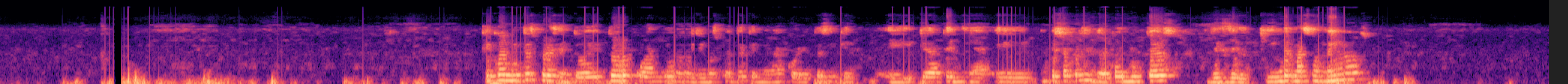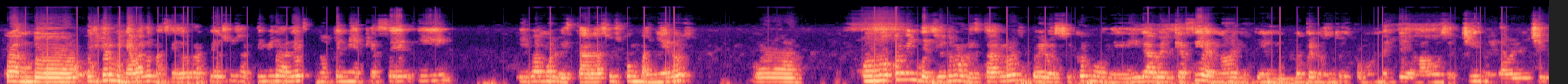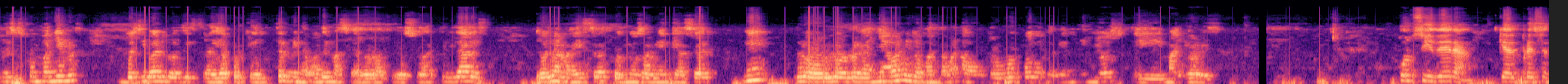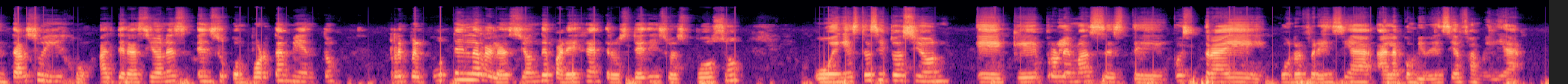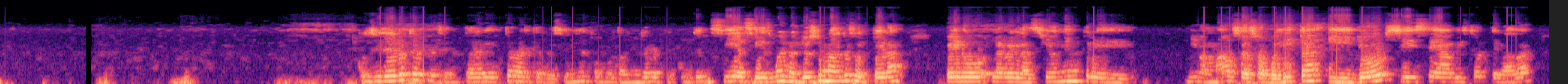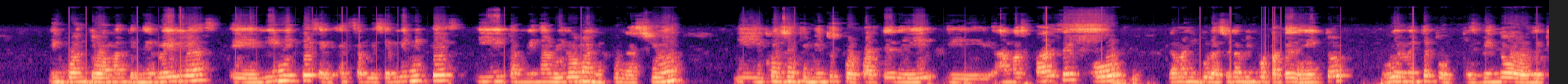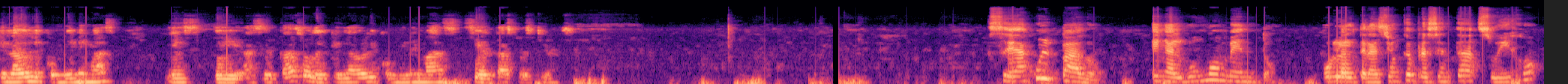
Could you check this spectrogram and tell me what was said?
¿Qué conductas presentó Héctor cuando nos dimos cuenta que no eran correctas y qué, eh, edad tenía? Eh, empezó a presentar conductas desde el kinder más o menos. Cuando él terminaba demasiado rápido sus actividades, no tenía que hacer y iba a molestar a sus compañeros o no con intención de molestarlos, pero sí como de ir a ver qué hacían, ¿no? lo que nosotros comúnmente llamamos el chisme, ir a ver el chisme de sus compañeros, entonces iba y los distraía porque él terminaba demasiado rápido sus actividades. Entonces la maestra pues no sabían qué hacer y lo, lo regañaban y lo mandaban a otro grupo donde había niños eh, mayores. Considera que al presentar su hijo alteraciones en su comportamiento, repercute en la relación de pareja entre usted y su esposo o en esta situación eh, qué problemas este, pues, trae con referencia a la convivencia familiar. Considero que presentar Héctor alteraciones en el comportamiento repercute. Sí, así es. Bueno, yo soy madre soltera, pero la relación entre mi mamá, o sea, su abuelita, y yo sí se ha visto alterada en cuanto a mantener reglas, eh, límites, establecer límites y también ha habido manipulación y consentimientos por parte de eh, ambas partes o la manipulación también por parte de Héctor, obviamente pues viendo de qué lado le conviene más este, hacer caso, de qué lado le conviene más ciertas cuestiones. ¿Se ha culpado en algún momento por la alteración que presenta su hijo?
